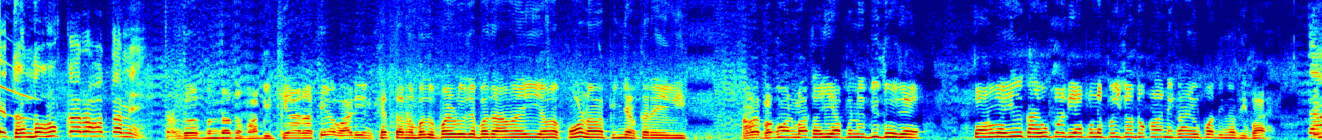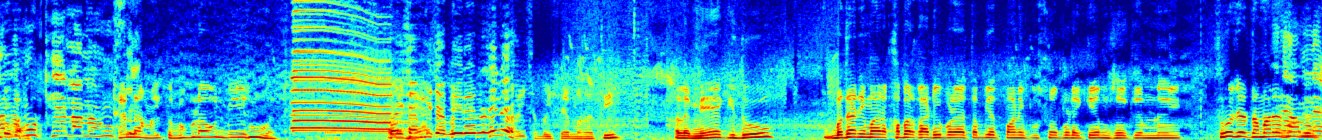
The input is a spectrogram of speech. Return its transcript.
એ ધંધો શું કરો છો તમે? ધંધો બંધા તો ભાભી થયા રાખે. વાડી ને ખેતર ને બધું પડ્યું છે બધા. હવે ઈ હવે કોણ હવે પિંજર કરે એવી? હવે ભગવાન માતાજી આપણને દીધું છે. તો હવે એ કાંઈ ઉપાધિ આપણને પૈસા દોકડાની કાંઈ ઉપાધિ નથી ભાઈ. હું ઠેલામાં એ તો લુગડા હોય ને બીજું શું હોય? પૈસા પૈસા ભર્યા નથી ને? પૈસા પૈસા એમાં નથી. એટલે મેં કીધું બધાની મારે ખબર કાઢવી પડે તબિયત પાણી પૂછવું પડે કેમ છે કેમ નહીં. શું છે તમારે શું છે? અમને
